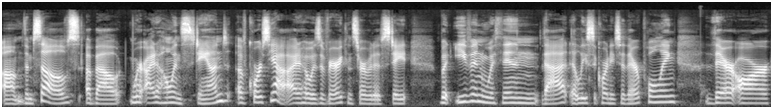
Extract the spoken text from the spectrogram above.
um, themselves about where Idahoans stand. Of course, yeah, Idaho is a very conservative state, but even within that, at least according to their polling, there are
